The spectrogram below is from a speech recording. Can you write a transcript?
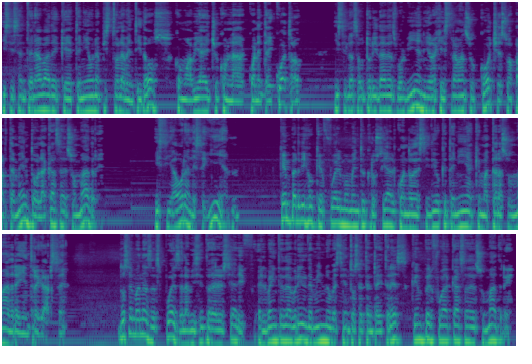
¿Y si se enteraba de que tenía una pistola 22, como había hecho con la 44? ¿Y si las autoridades volvían y registraban su coche, su apartamento o la casa de su madre? ¿Y si ahora le seguían? Kemper dijo que fue el momento crucial cuando decidió que tenía que matar a su madre y entregarse. Dos semanas después de la visita del sheriff, el 20 de abril de 1973, Kemper fue a casa de su madre.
